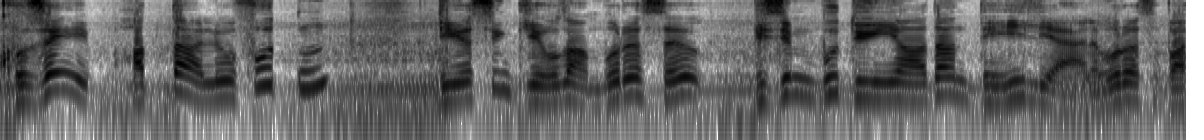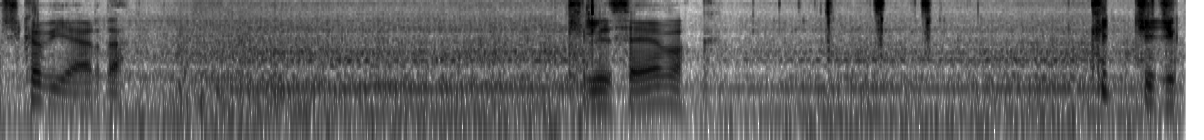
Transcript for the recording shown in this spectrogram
Kuzey hatta Lofoten diyorsun ki ulan burası bizim bu dünyadan değil yani. Burası başka bir yerden. Kiliseye bak. Küçücük.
